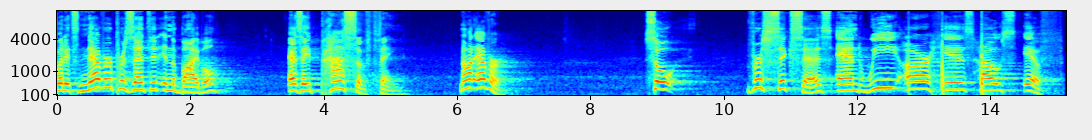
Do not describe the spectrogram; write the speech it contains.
But it's never presented in the Bible as a passive thing. Not ever. So, verse 6 says, And we are his house if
